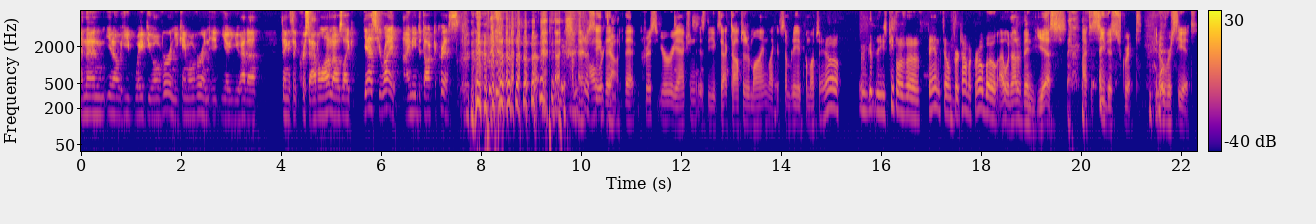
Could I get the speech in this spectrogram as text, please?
and then you know he waved you over, and you came over, and it, you know you had a thing that said Chris Avalon. And I was like, "Yes, you're right. I need to talk to Chris." I'm just going to say that, out. that, Chris, your reaction is the exact opposite of mine. Like, if somebody had come up saying, oh, we've got these people have a fan film for Atomic Robo, I would not have been, yes, I have to see this script and oversee it.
